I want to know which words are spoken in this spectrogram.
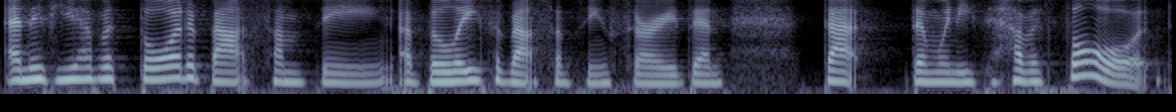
And if you have a thought about something, a belief about something, sorry, then that then when you have a thought,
